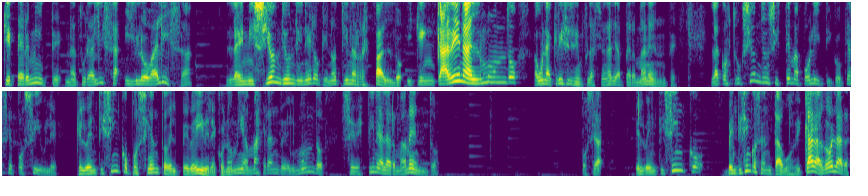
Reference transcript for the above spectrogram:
que permite, naturaliza y globaliza la emisión de un dinero que no tiene respaldo y que encadena al mundo a una crisis inflacionaria permanente. La construcción de un sistema político que hace posible que el 25% del PBI de la economía más grande del mundo se destine al armamento. O sea, el 25, 25 centavos de cada dólar,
